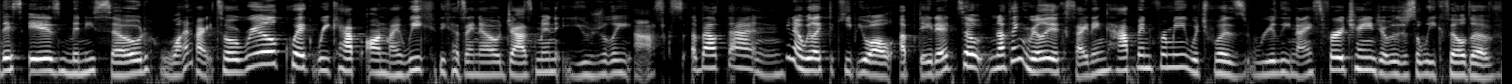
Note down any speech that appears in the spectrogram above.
This is mini-sode one. All right, so a real quick recap on my week because I know Jasmine usually usually asks about that. And, you know, we like to keep you all updated. So, nothing really exciting happened for me, which was really nice for a change. It was just a week filled of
